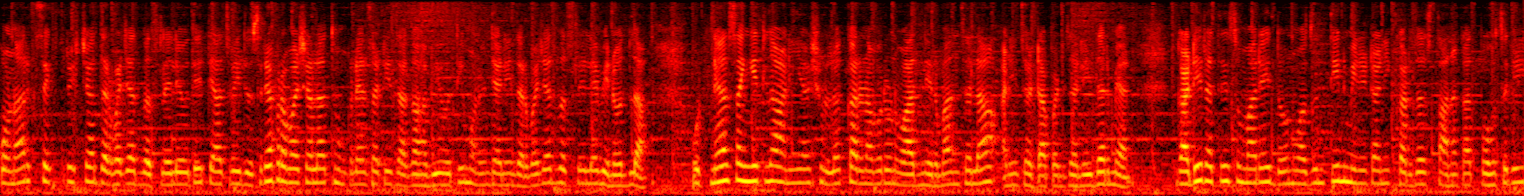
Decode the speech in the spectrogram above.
कोणार्क एक्सप्रेसच्या दरवाजात बसलेले होते. त्याचवेळी दुसऱ्या प्रवाशाला थुंकण्यासाठी जागा हवी होती म्हणून त्यांनी दरवाजात बसलेल्या विनोदला उठण्यास सांगितलं आणि या क्षुल्लक कारणावरून वाद निर्माण झाला आणि झटापट झाली दरम्यान. गाडी रात्री सुमारे दोन वाजून तीन मिनिटांनी कर्जत स्थानकात पोहोचली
